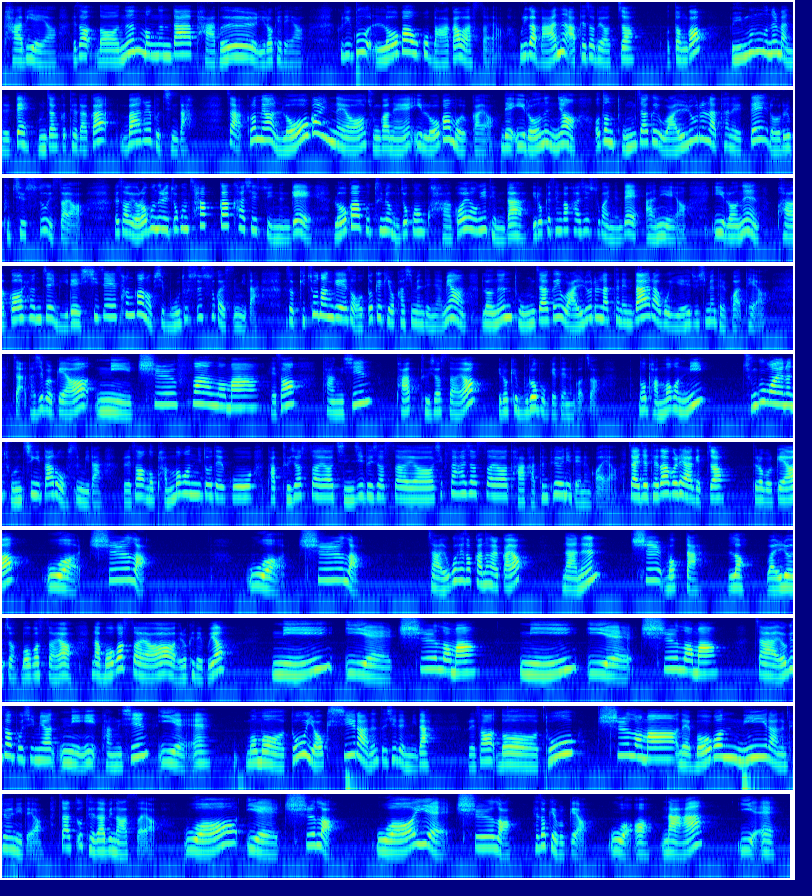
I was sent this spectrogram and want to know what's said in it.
밥이에요. 그래서 너는 먹는다 밥을 이렇게 돼요. 그리고 러가 오고 마가 왔어요. 우리가 많은 앞에서 배웠죠. 어떤 거? 의문문을 만들 때 문장 끝에다가 말을 붙인다. 자, 그러면 러가 있네요. 중간에. 이 러가 뭘까요? 네, 이 러는요. 어떤 동작의 완료를 나타낼 때 러를 붙일 수 있어요. 그래서 여러분들이 조금 착각하실 수 있는 게 러가 붙으면 무조건 과거형이 된다. 이렇게 생각하실 수가 있는데 아니에요. 이 러는 과거, 현재, 미래, 시제에 상관없이 모두 쓸 수가 있습니다. 그래서 기초 단계에서 어떻게 기억하시면 되냐면 러는 동작의 완료를 나타낸다라고 이해해 주시면 될 것 같아요. 자, 다시 볼게요. 你吃饭了吗? 해서 당신 밥 드셨어요? 이렇게 물어보게 되는 거죠. 너 밥 먹었니? 중국어에는 존칭이 따로 없습니다. 그래서 너 밥 먹었니도 되고 밥 드셨어요? 진지 드셨어요? 식사하셨어요? 다 같은 표현이 되는 거예요. 자, 이제 대답을 해야겠죠? 들어볼게요. 我吃了.我吃了. 자, 요거 해석 가능할까요? 나는 吃 먹다. 러 완료죠. 먹었어요. 나 먹었어요. 이렇게 되고요. 你也吃了吗?你也吃了吗? 자, 여기서 보시면 니 당신 이에 뭐뭐도 역시라는 뜻이 됩니다. 그래서 너도 吃了吗? 네, 먹었니라는 표현이 돼요. 자, 또 대답이 나왔어요. 我也吃了.我也吃了. 해석해 볼게요. 我, 나, 예,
